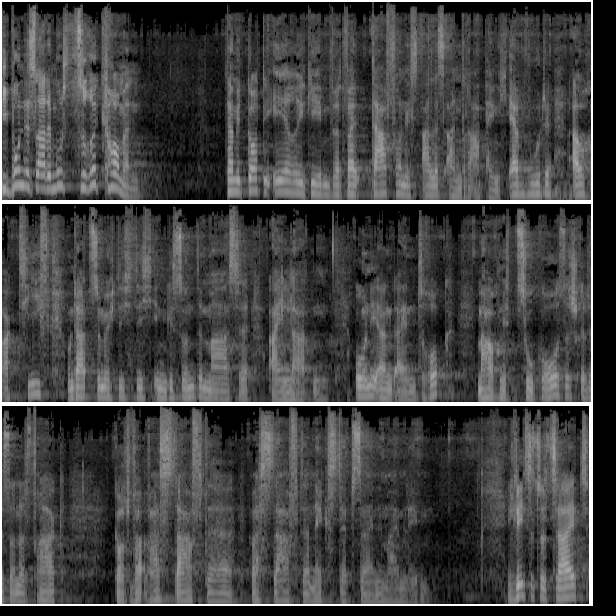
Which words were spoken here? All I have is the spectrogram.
Die Bundeslade muss zurückkommen damit Gott die Ehre gegeben wird, weil davon ist alles andere abhängig. Er wurde auch aktiv und dazu möchte ich dich in gesundem Maße einladen. Ohne irgendeinen Druck, mach auch nicht zu große Schritte, sondern frag Gott, was darf der, was darf der Next Step sein in meinem Leben? Ich lese zurzeit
